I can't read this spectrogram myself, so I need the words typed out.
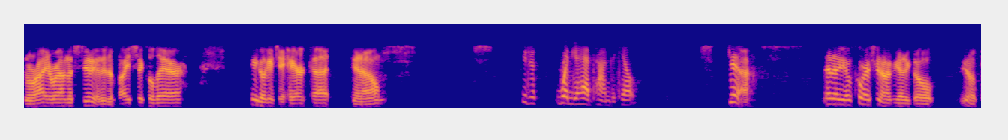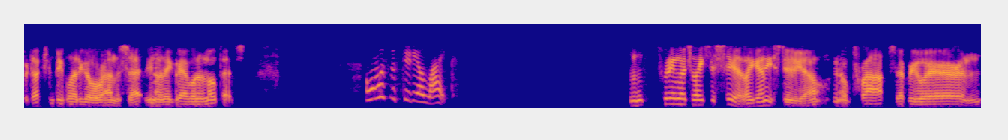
and ride around the studio. There's a bicycle there. You can go get your hair cut, you know. You just when you had time to kill. Yeah. And then, of course, you know, you had to go, you know, production people had to go around the set, you know, they grab one of the mopeds. What was the studio like? Mm, Pretty much like to see it, like any studio. You know, props everywhere and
